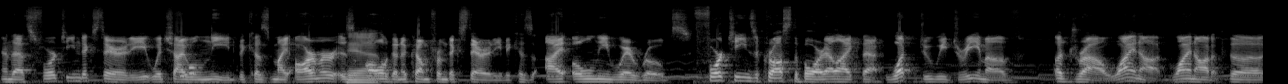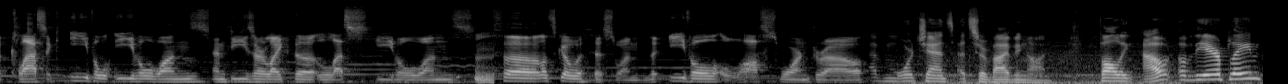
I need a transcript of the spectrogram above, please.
And that's 14 dexterity, which I will need because my armor is Yeah. all going to come from dexterity because I only wear robes. 14s across the board. I like that. What do we dream of? A drow. Why not? Why not the classic evil, evil ones? And these are like the less evil ones. Hmm. So let's go with this one the evil, Lolth sworn drow. Have more chance at surviving on falling out of the airplane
